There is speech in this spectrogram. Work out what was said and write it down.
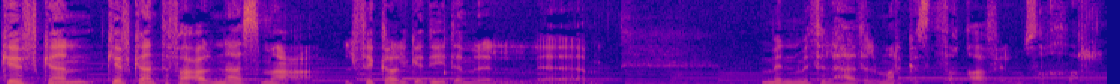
كيف كان كيف كان تفاعل الناس مع الفكرة الجديدة من من مثل هذا المركز الثقافي المسخر؟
